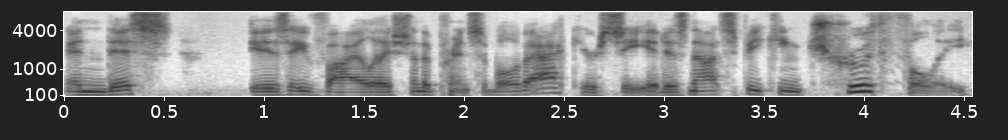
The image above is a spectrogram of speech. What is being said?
And this is a violation of the principle of accuracy. It is not speaking truthfully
